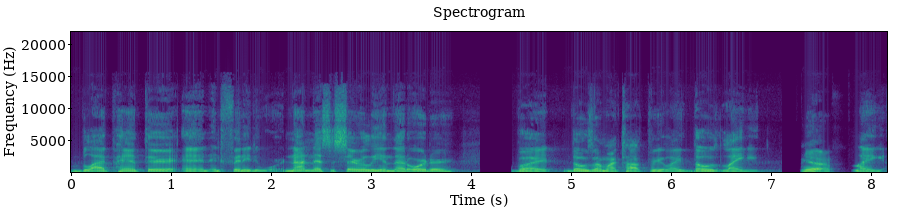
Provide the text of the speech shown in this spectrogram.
Black Panther, and Infinity War. Not necessarily in that order, but those are my top three. Like those, like yeah. like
